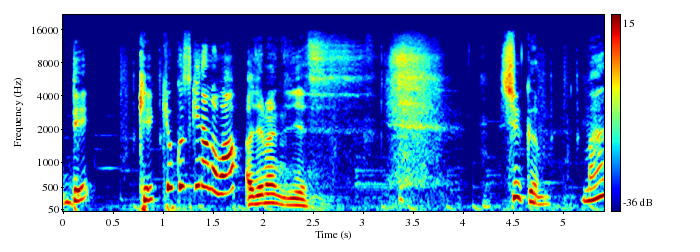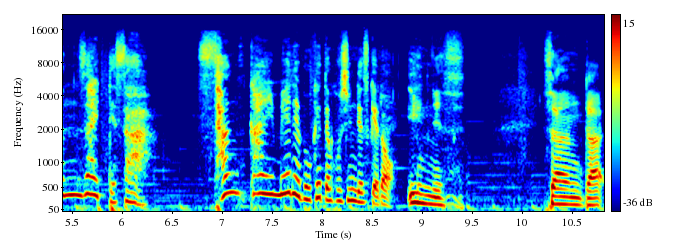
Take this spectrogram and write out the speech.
で結局好きなのは？あでまんじゅうです。しゅうくん漫才ってさ3回目でボケてほしいんですけど。いいんです参加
